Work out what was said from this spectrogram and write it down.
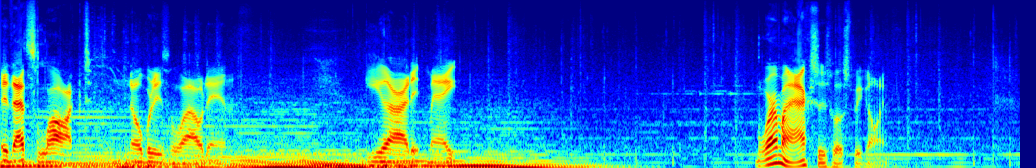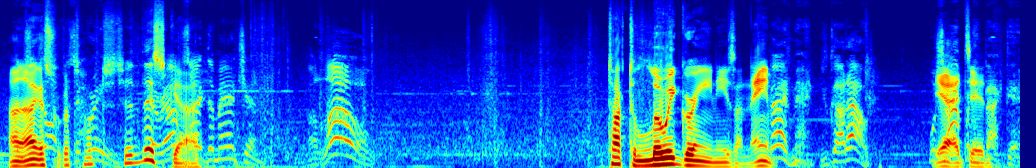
eh, that's locked. Nobody's allowed in. You got it, mate. Where am I actually supposed to be going? Uh, I guess we'll go Officer talk to this we're guy. Outside the mansion. Hello? Talk to Louis Green. He's a name. Batman, you got out. What's Yeah, I did. back there?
